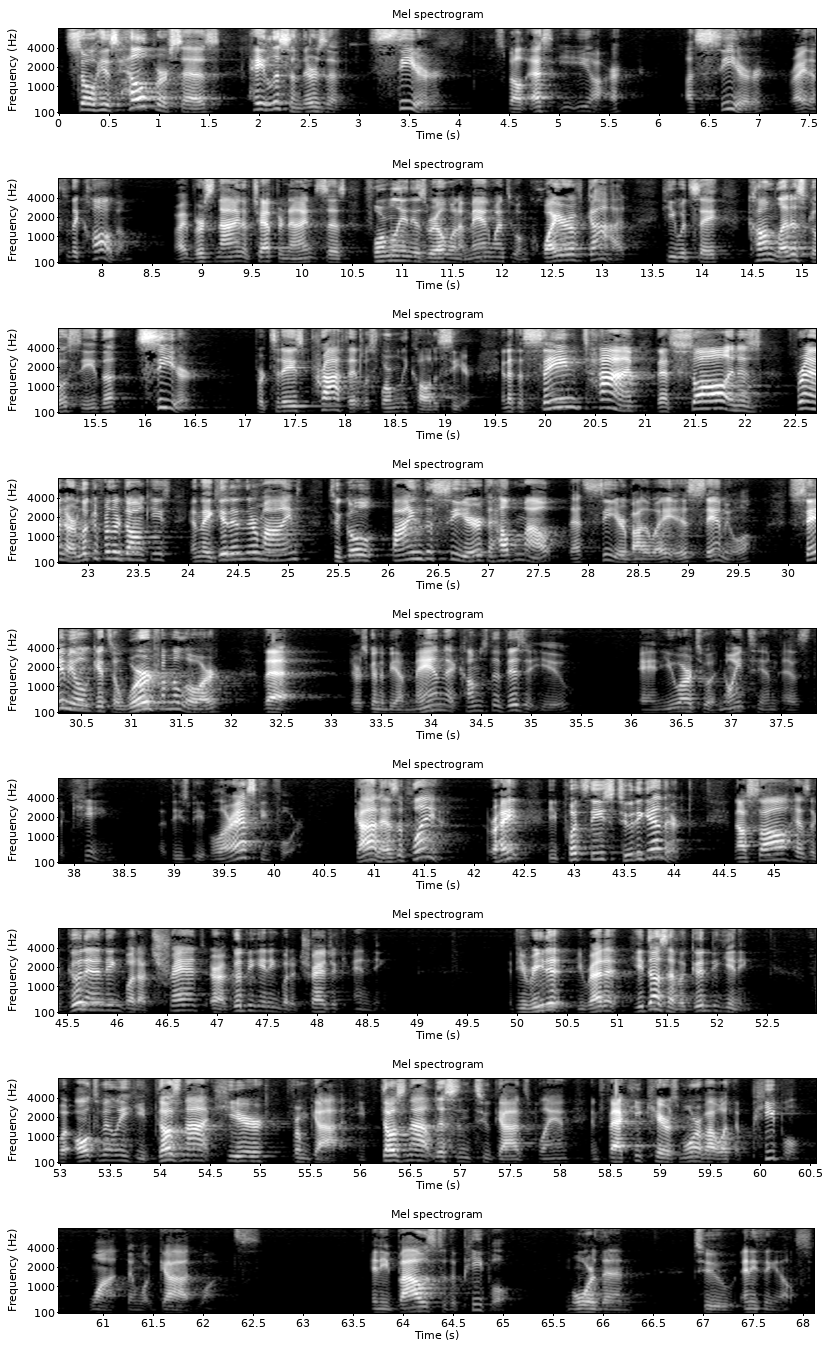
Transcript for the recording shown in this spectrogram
So his helper says, Hey, listen, there's a seer, spelled S E E R, a seer, right? That's what they call them. Right? Verse 9 of chapter 9 says, Formerly in Israel, when a man went to inquire of God, he would say, Come, let us go see the seer. For today's prophet was formerly called a seer. And at the same time that Saul and his friend are looking for their donkeys, and they get in their mind to go find the seer to help them out, that seer, by the way, is Samuel. Samuel gets a word from the Lord that there's going to be a man that comes to visit you, and you are to anoint him as the king that these people are asking for. God has a plan, right? He puts these two together. Now Saul has a good ending, but a tra- or a good beginning, but a tragic ending. If you read it, you read it, he does have a good beginning, but ultimately he does not hear from God. He does not listen to God's plan. In fact, he cares more about what the people want than what God wants. And he bows to the people more than to anything else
